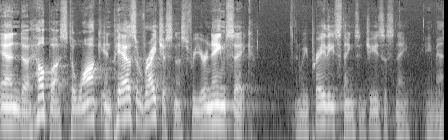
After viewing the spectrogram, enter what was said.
and uh, help us to walk in paths of righteousness for your name's sake. And we pray these things in Jesus' name. Amen.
